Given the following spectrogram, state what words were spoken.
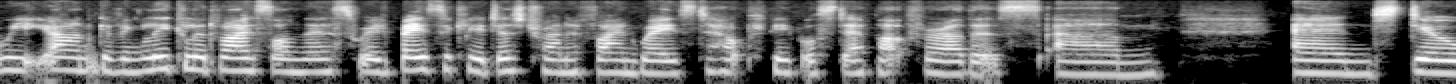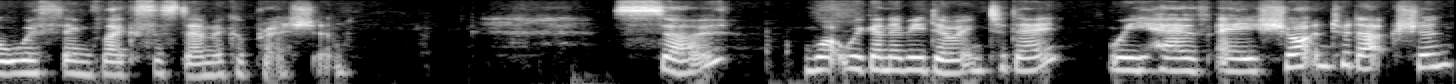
we aren't giving legal advice on this. We're basically just trying to find ways to help people step up for others um, and deal with things like systemic oppression. So what we're going to be doing today we have a short introduction,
